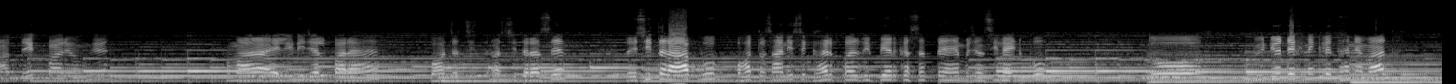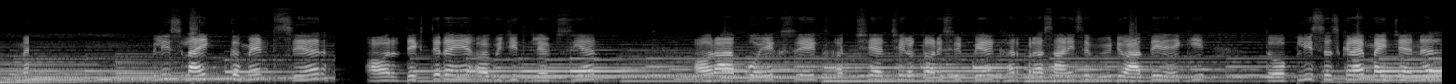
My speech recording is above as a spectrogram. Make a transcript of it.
आप देख पा रहे होंगे, हमारा एलईडी जल पा रहा है, बहुत अच्छी अच्छी तरह से। तो इसी तरह आप बहुत आसानी से घर पर रिपेयर कर सकते हैं इमरजेंसी लाइट को। तो वीडियो देखने के लिए धन्यवाद। मैं प्लीज़ लाइक कमेंट शेयर और देखते रहें अभिजीत इलेक्ट्रिशियन। और आपको एक से एक अच्छे अच्छे इलेक्ट्रॉनिक्स रिपेयर घर पर आसानी से वीडियो आती रहेगी। तो please subscribe my channel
